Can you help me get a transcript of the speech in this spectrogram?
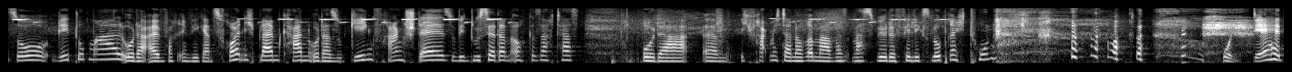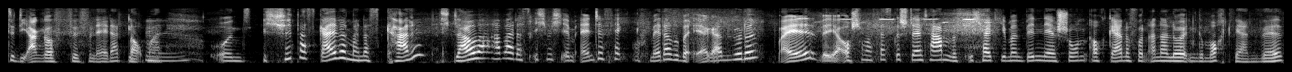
so red du mal oder einfach irgendwie ganz freundlich bleiben kann oder so Gegenfragen stell, so wie du es ja dann auch gesagt hast. Oder ähm, ich frage mich dann auch immer, was, was würde Felix Lobrecht tun? Und der hätte die angepfiffen, ey, das glaubt man. Mhm. Und ich finde das geil, wenn man das kann. Ich glaube aber, dass ich mich im Endeffekt noch mehr darüber ärgern würde, weil wir ja auch schon mal festgestellt haben, dass ich halt jemand bin, der schon auch gerne von anderen Leuten gemocht werden will.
